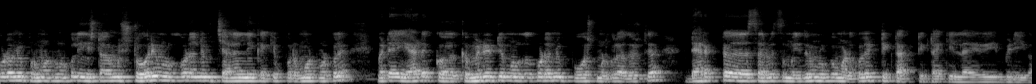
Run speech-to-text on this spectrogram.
ಕೂಡ ನೀವು ಪ್ರಮೋಟ್ ಮಾಡ್ಕೊಳ್ಳಿ ಇನ್ಸ್ಟಾಗ್ರಾಮ್ ಸ್ಟೋರಿ ಮೂಲಕ ಕೂಡ ನಿಮ್ಮ ಚಾನಲ್ ಲಿಂಕ್ ಹಾಕಿ ಪ್ರಮೋಟ್ ಮಾಡ್ಕೊಳ್ಳಿ. ಮತ್ತು ಎರಡು ಕಮ್ಯುನಿಟಿ ಮೂಲಕ ಕೂಡ ನೀವು ಪೋಸ್ಟ್ ಮಾಡ್ಕೊಳ್ಳಿ. ಅದ್ರ ಜೊತೆ ಡೈರೆಕ್ಟ್ ಸರ್ವಿಸ್ ಇದ್ರ ಮೂಲಕ ಮಾಡ್ಕೊಳ್ಳಿ. ಟಿಕ್ ಟಾಕ್ ಟಿಕ್ ಟಾಕ್ ಇಲ್ಲ ಬಿಡಿ ಈಗ.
